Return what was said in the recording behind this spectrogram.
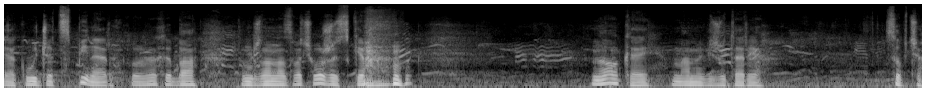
jak widget spinner, który chyba to można nazwać łożyskiem. No okej, mamy biżuterię. Subcio.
